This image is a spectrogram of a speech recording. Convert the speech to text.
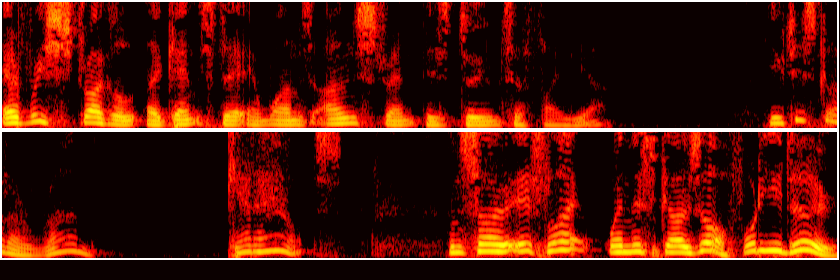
Every struggle against it in one's own strength is doomed to failure. You've just got to run. Get out. And so it's like when this goes off, what do you do?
